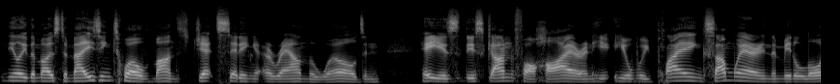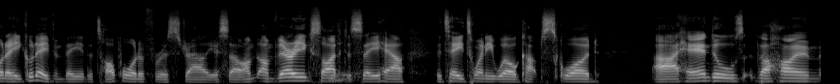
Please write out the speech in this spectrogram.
nearly the most amazing 12 months jet setting around the world and he is this gun for hire and he, he'll be playing somewhere in the middle order he could even be at the top order for australia so i'm, I'm very excited to see how the t20 world cup squad uh, handles the home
